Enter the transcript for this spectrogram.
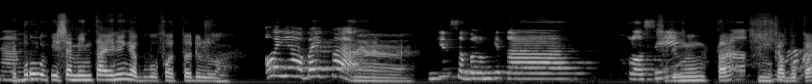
Nah, Ibu bisa minta ini nggak Bu foto dulu? oh iya baik Pak. Nah, Mungkin sebelum kita jadi closing, minta minta buka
